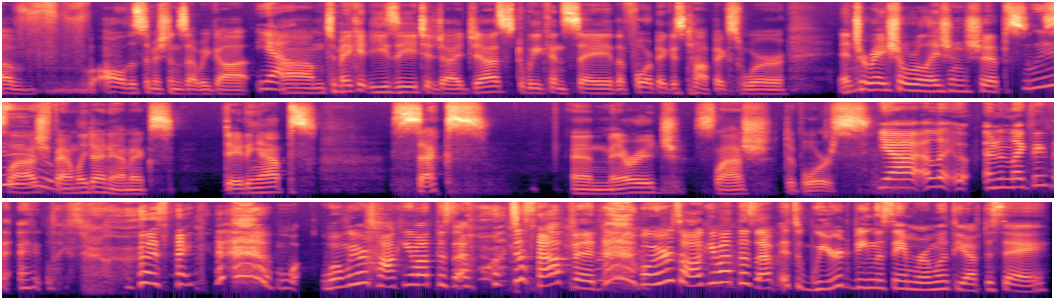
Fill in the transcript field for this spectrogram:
of all the submissions that we got. Yeah. Um, to make it easy to digest, we can say the four biggest topics were interracial relationships slash family dynamics, dating apps, sex, and marriage slash divorce. Yeah, and like, and like, I, like it's like when we were talking about this, what just happened? When we were talking about this, it's weird being in the same room with you. I have to say,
